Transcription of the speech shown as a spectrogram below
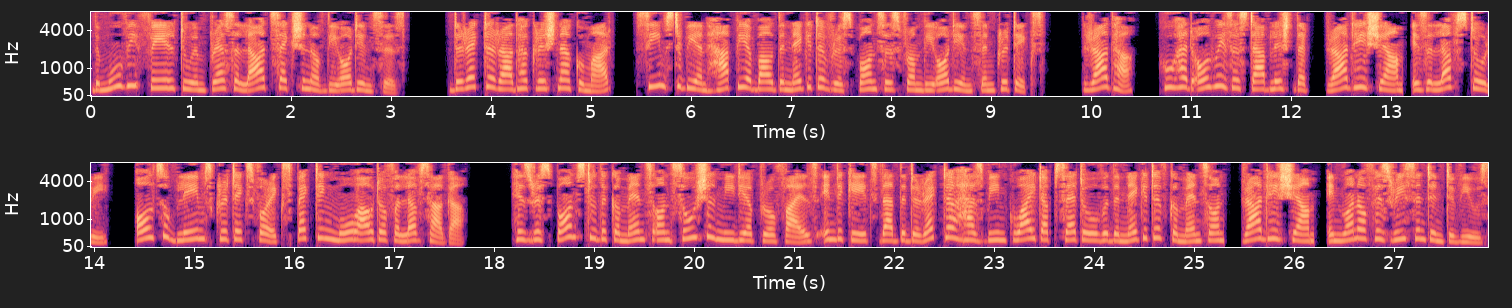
the movie failed to impress a large section of the audiences. Director Radha Krishna Kumar seems to be unhappy about the negative responses from the audience and critics. Radha, who had always established that Radhe Shyam is a love story, also blames critics for expecting more out of a love saga. His response to the comments on social media profiles indicates that the director has been quite upset over the negative comments on Radhe Shyam in one of his recent interviews.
